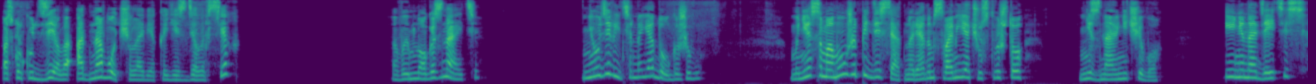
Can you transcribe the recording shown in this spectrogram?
поскольку дело одного человека есть дело всех. Вы много знаете. Неудивительно, я долго живу. Мне самому уже пятьдесят, но рядом с вами я чувствую, что не знаю ничего. И не надейтесь,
